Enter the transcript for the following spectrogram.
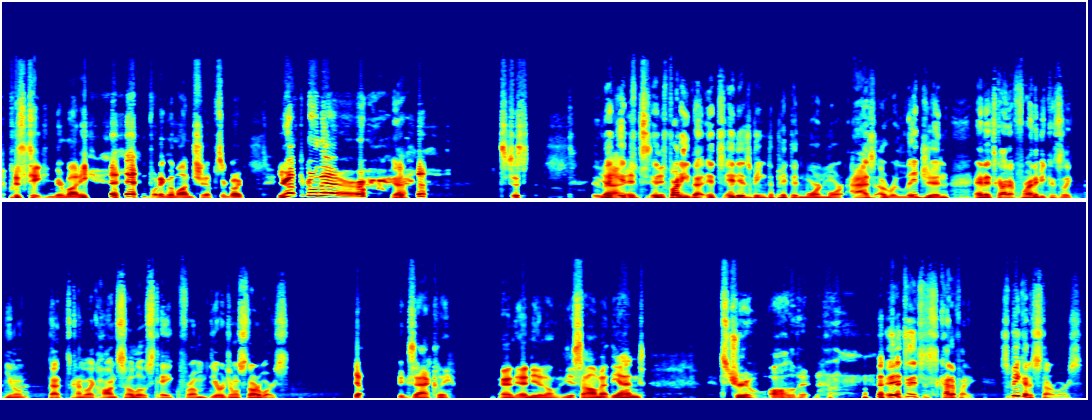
was taking their money and putting them on ships and going, "You have to go there." Yeah. it's just like Yeah, it's, it's- it's it's- funny that it's it is being depicted more and more as a religion and it's kind of funny because like you know that's kind of like Han Solo's take from the original Star Wars. Yep, exactly. And and you know, you saw him at the end. It's true, all of it. it's it's just kind of funny. Speaking of Star Wars,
